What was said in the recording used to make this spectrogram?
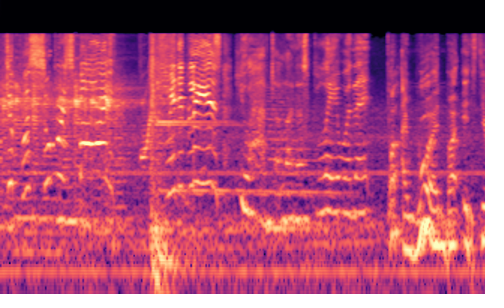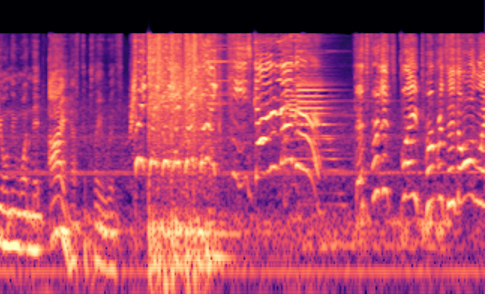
octopus super spy! Pretty please, you have to let us play with it. Well, I would, but it's the only one that I have to play with. He's got another! That's for display purposes only!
